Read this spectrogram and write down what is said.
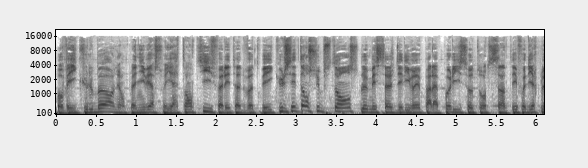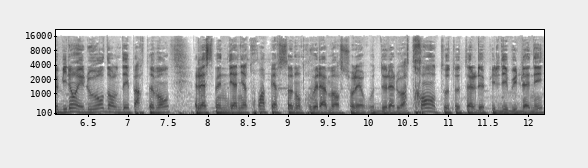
aux véhicules borgnes en plein hiver. Soyez attentifs à l'état de votre véhicule. C'est en substance le message délivré par la police autour de saint Il faut dire que le bilan est lourd dans le département. La semaine dernière, trois personnes ont trouvé la mort sur les routes de la Loire. 30 au total depuis le début de l'année.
